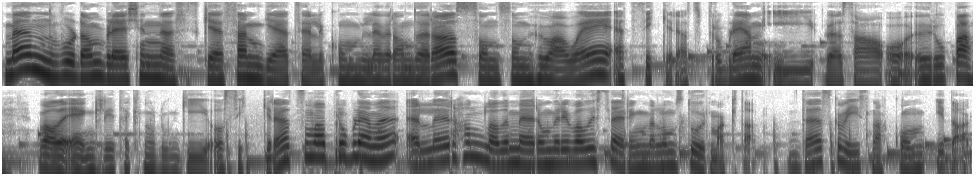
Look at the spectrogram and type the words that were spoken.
Men hvordan ble kinesiske 5G-telekomleverandører, sånn som Huawei, et sikkerhetsproblem i USA og Europa? Var det egentlig teknologi og sikkerhet som var problemet, eller handla det mer om rivalisering mellom stormakter? Det skal vi snakke om i dag.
